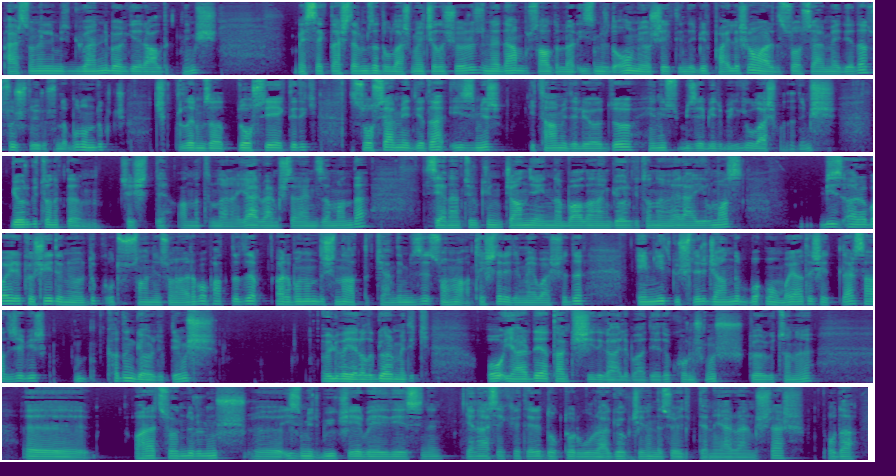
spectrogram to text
Personelimiz güvenli bölgeleri aldık demiş. Meslektaşlarımıza da ulaşmaya çalışıyoruz. Neden bu saldırılar İzmir'de olmuyor şeklinde bir paylaşım vardı sosyal medyada. Suç duyurusunda bulunduk. Çıktılarımıza dosyaya ekledik. Sosyal medyada İzmir itham ediliyordu. Henüz bize bir bilgi ulaşmadı demiş. Görgü tanıklarının çeşitli anlatımlarına yer vermişler aynı zamanda. CNN Türk'ün canlı yayınına bağlanan görgü tanığı Eray Yılmaz biz arabayla köşeyi dönüyorduk. 30 saniye sonra araba patladı. Arabanın dışına attık kendimizi. Sonra ateşler edilmeye başladı. Emniyet güçleri canlı bombaya ateş ettiler. Sadece bir kadın gördük demiş. Ölü ve yaralı görmedik. O yerde yatan kişiydi galiba diye de konuşmuş görgü tanığı. Ee, araç söndürülmüş. Ee, İzmir Büyükşehir Belediyesi'nin genel sekreteri Doktor Buğra Gökçe'nin de söylediklerine yer vermişler. O da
